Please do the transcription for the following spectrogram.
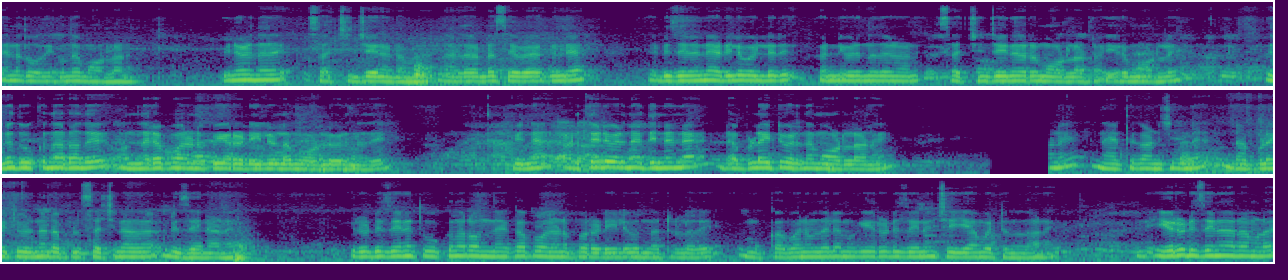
തന്നെ തോന്നിക്കുന്ന മോഡലാണ് പിന്നെ വരുന്നത് സച്ചിൻ ചെയിൻ ആണ് നമ്മൾ നേരത്തെ കണ്ട സിവാഗിന്റെ ഡിസൈനിന്റെ ഇടയിൽ വലിയൊരു കണ്ണി വരുന്നതാണ് സച്ചിൻ ജൈന ഒരു മോഡലാട്ടോ ഈ ഒരു മോഡൽ ഇതിന് തൂക്കം പറഞ്ഞത് ഒന്നര പോലാണ് ഇപ്പോൾ ഈ റെഡിയിലുള്ള മോഡൽ വരുന്നത്. പിന്നെ അടുത്തായിട്ട് വരുന്ന ഇതിന്റെ തന്നെ ഡബിൾ ആയിട്ട് വരുന്ന മോഡലാണ്. ആണ് നേരത്തെ കാണിച്ചതിന്റെ ഡബിൾ ആയിട്ട് വരുന്ന ഡബിൾ സച്ചിൻ ഡിസൈനാണ് ഈ ഒരു ഡിസൈൻ തൂക്കുന്ന ഒന്നേക്കാ പോലെയാണ് ഇപ്പോൾ റെഡിയിൽ വന്നിട്ടുള്ളത്. മുക്കാൽ പോലെ മുതൽ നമുക്ക് ഈ ഒരു ഡിസൈനും ചെയ്യാൻ പറ്റുന്നതാണ്. ഈ ഒരു ഡിസൈൻ എന്ന് പറഞ്ഞാൽ നമ്മളെ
